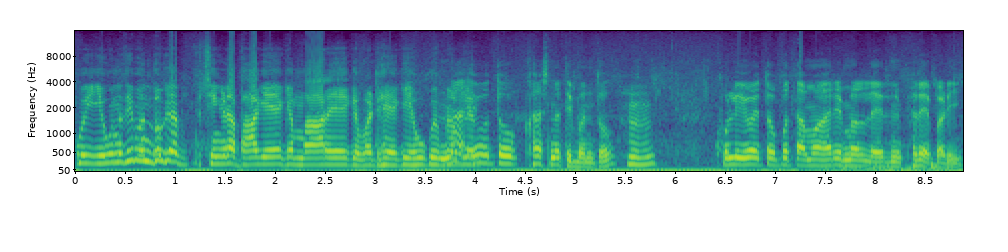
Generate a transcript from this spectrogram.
કોઈ એવું નથી બનતું કે શિંગડા ભાગે કે મારે કે વઢે કે એવું કોઈ પ્રોબ્લેમ એવું તો ખાસ નથી બનતો. ખુલ્લી હોય તો પોતામાં હરીમલ લઈને ફરે પડી.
